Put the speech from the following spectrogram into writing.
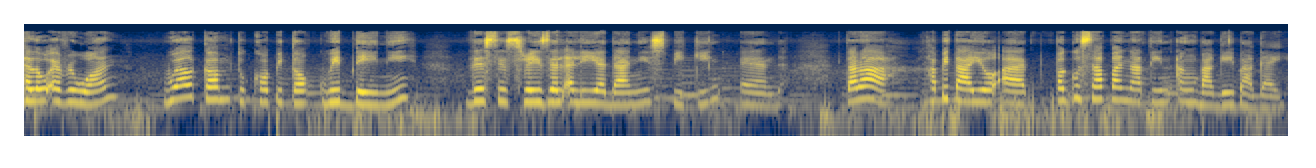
Hello everyone. Welcome to Coffee Talk with Danny. This is Razel Aliyah Dani speaking and tara, kape tayo at pag-usapan natin ang bagay-bagay.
